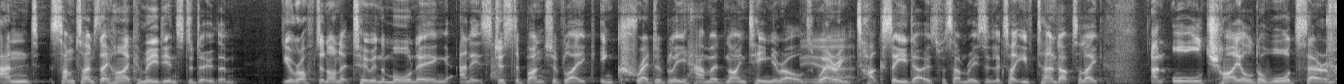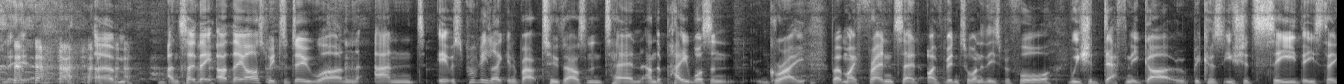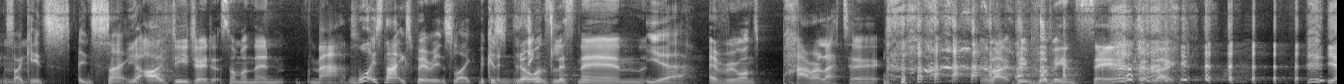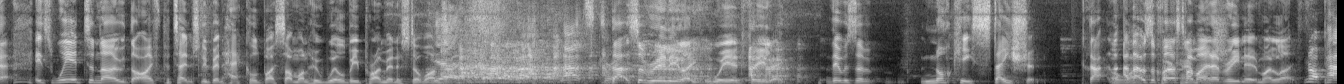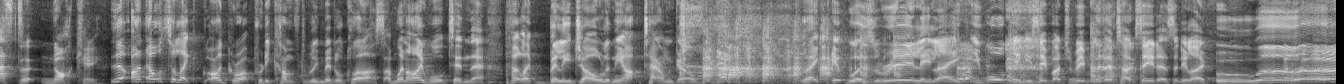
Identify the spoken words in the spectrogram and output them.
And sometimes they hire comedians to do them. You're often on at two in the morning, and it's just a bunch of like incredibly hammered 19 year olds Yeah. wearing tuxedos for some reason. It looks like you've turned up to like an all child award ceremony. um, and so they uh, they asked me to do one, and it was probably like in about 2010, and the pay wasn't great. But my friend said, "I've been to one of these before. We should definitely go because you should see these things. Like it's insane." Yeah, I've DJ'd at someone then mad. What is that experience like? Because no thing- one's listening. Yeah. Everyone's paralytic. like people are being sick. Like Yeah, it's weird to know that I've potentially been heckled by someone who will be prime minister one day. That's true. That's a really like weird feeling. There was a gnocchi station. That, oh, and wow, that was the quite first time I'd ever eaten it in my life. not pasta, gnocchi. Yeah, I also like I grew up pretty comfortably middle class, and when I walked in there, I felt like Billy Joel in the Uptown Girl video. like it was really like you walk in, you see a bunch of people with their tuxedos, and you're like, ooh. oh.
